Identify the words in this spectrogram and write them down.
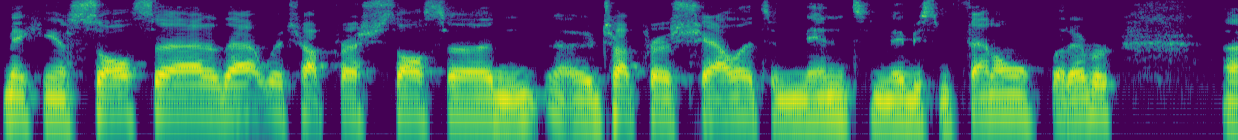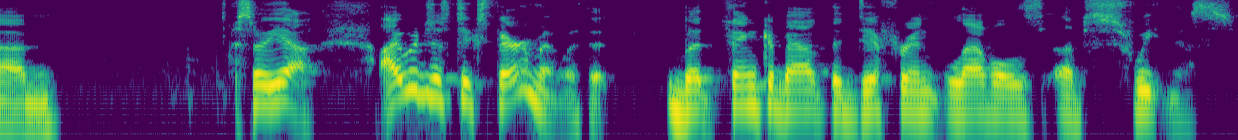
making a salsa out of that with chopped fresh salsa and uh, chopped fresh shallots and mint and maybe some fennel, whatever. Um, so yeah, I would just experiment with it, but think about the different levels of sweetness.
